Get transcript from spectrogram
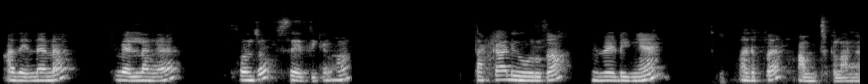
அது என்னன்னா வெள்ளங்க. கொஞ்சம் சேர்த்திக்கலாம். தக்காளி ஊறுகாய் ரெடிங்க அடுப்பை அமைச்சுக்கலாங்க.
